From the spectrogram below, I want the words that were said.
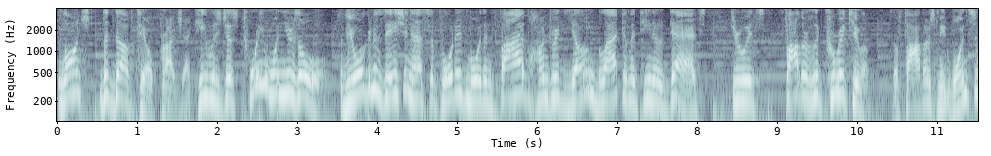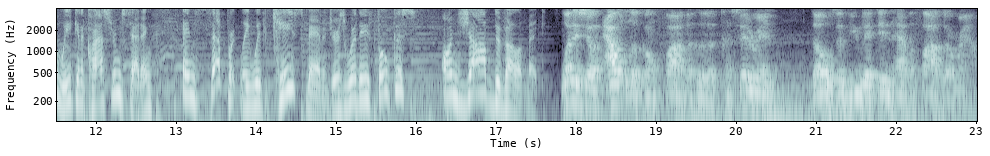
launched the Dovetail Project. He was just 21 years old. The organization has supported more than 500 young black and Latino dads through its fatherhood curriculum. The fathers meet once a week in a classroom setting and separately with case managers where they focus on job development. What is your outlook on fatherhood, considering those of you that didn't have a father around?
